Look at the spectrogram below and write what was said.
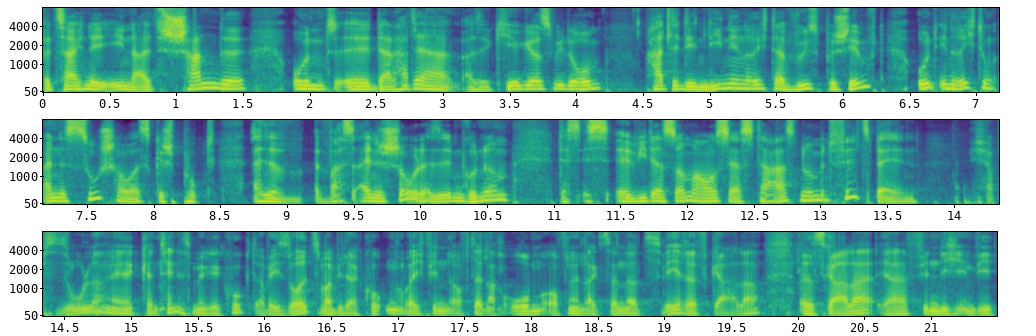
bezeichnet ihn als Schande und äh, dann hat er, also Kirgios wiederum, hatte den Linienrichter wüst beschimpft und in Richtung eines Zuschauers gespuckt. Also was eine Show. Das ist im Grunde genommen, das ist äh, wie das Sommerhaus der Stars, nur mit Filzbällen. Ich habe so lange kein Tennis mehr geguckt, aber ich soll es mal wieder gucken, weil ich finde, auf der nach oben offenen Alexander Zverev-Skala, äh, Skala, ja, finde ich irgendwie,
